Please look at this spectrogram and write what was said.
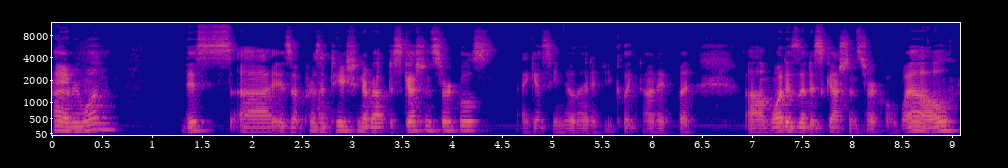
Hi everyone. This uh, is a presentation about discussion circles. I guess you know that if you clicked on it, but um, what is a discussion circle? Well,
